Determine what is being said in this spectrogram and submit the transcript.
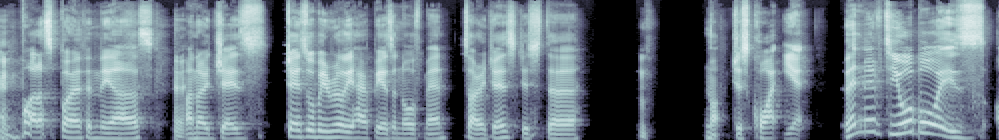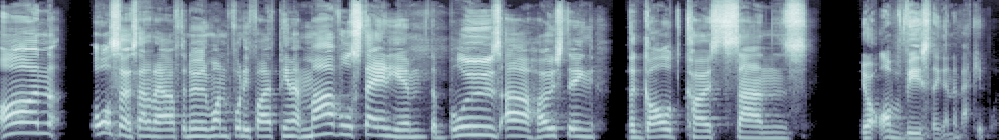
and bite us both in the ass. I know Jez. Jez will be really happy as a Northman. Sorry, Jez. Just uh, Hmm. not just quite yet. Then move to your boys on also Saturday afternoon, 1.45 p.m. at Marvel Stadium. The Blues are hosting the Gold Coast Suns. You're obviously going to back your boys.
